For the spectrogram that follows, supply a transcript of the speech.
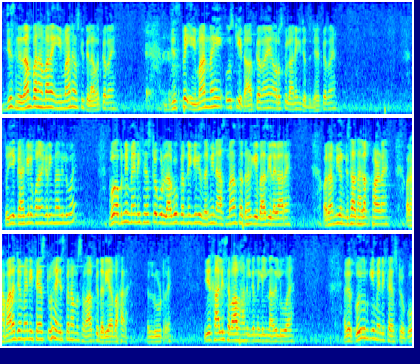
جس نظام پر ہمارا ایمان ہے، اس کی تلاوت کر رہے ہیں۔ جس پہ ایمان نہیں، اس کی اطاعت کر رہے ہیں اور اس کو لانے کی جدوجہد کر رہے ہیں۔ تو یہ کہا کہ لیے قرآن کریم نازل ہوا ہے؟ وہ اپنے مینیفیسٹو کو لاگو کرنے کے لیے زمین آسمان سے دھڑ کی بازی لگا رہے ہیں اور ہم بھی ان کے ساتھ حلق پھاڑ رہے ہیں اور ہمارا جو مینیفیسٹو ہے اس پر ہم ثواب کے دریا باہر لوٹ رہے ہیں۔ یہ خالی ثواب حاصل کرنے کے لیے نازل ہوا ہے۔ اگر کوئی ان کی مینیفیسٹو کو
